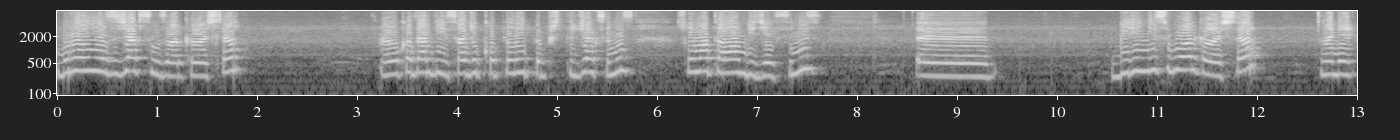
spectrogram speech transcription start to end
buraya yazacaksınız arkadaşlar. Yani o kadar değil. Sadece kopyalayıp yapıştıracaksınız sonra tamam diyeceksiniz. E, birincisi bu arkadaşlar. Hani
